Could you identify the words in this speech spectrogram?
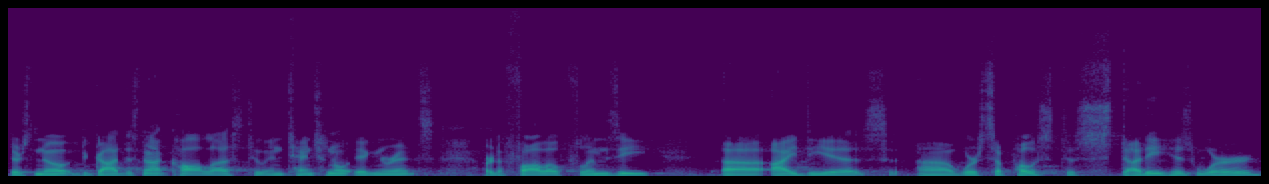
There's no, God does not call us to intentional ignorance or to follow flimsy uh, ideas. Uh, we're supposed to study His Word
